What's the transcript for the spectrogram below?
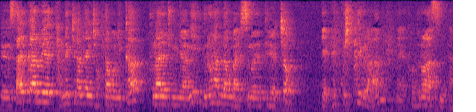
그 쌀가루의 단백질 함량이 적다 보니까 분할 중량이 늘어난다고 말씀을 드렸죠. 예, 198g 예, 더 늘어났습니다.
